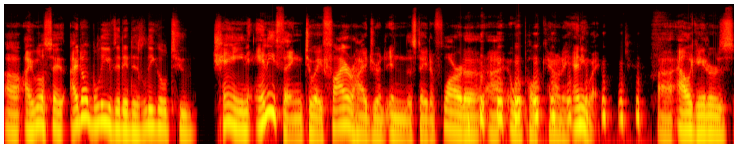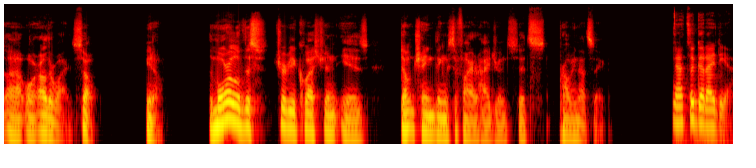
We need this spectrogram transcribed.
uh, I will say I don't believe that it is legal to chain anything to a fire hydrant in the state of Florida uh, or Polk County. Anyway, uh, alligators uh, or otherwise. So, you know, the moral of this trivia question is don't chain things to fire hydrants. It's probably not safe. That's a good idea.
